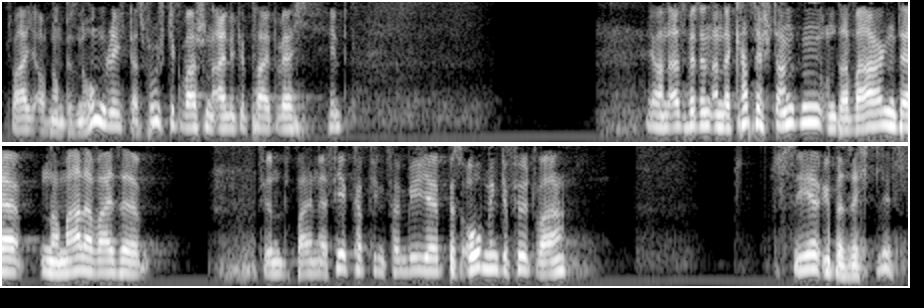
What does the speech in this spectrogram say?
Jetzt war ich auch noch ein bisschen hungrig, das Frühstück war schon einige Zeit weg. Ja, und als wir dann an der Kasse standen, unser Wagen, der normalerweise für bei einer vierköpfigen Familie bis oben hin gefüllt war, sehr übersichtlich.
